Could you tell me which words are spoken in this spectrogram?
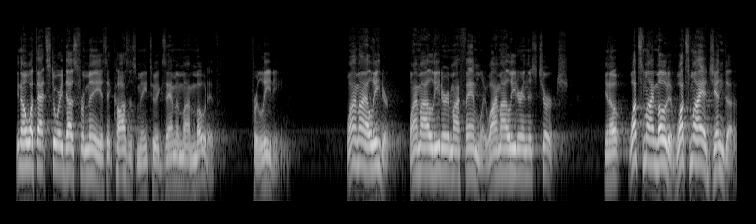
you know what that story does for me is it causes me to examine my motive for leading. Why am I a leader? Why am I a leader in my family? Why am I a leader in this church? You know, what's my motive? What's my agenda?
